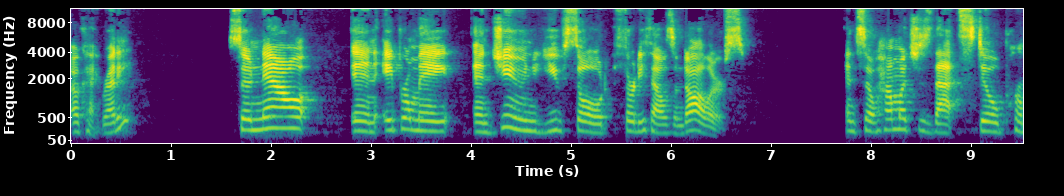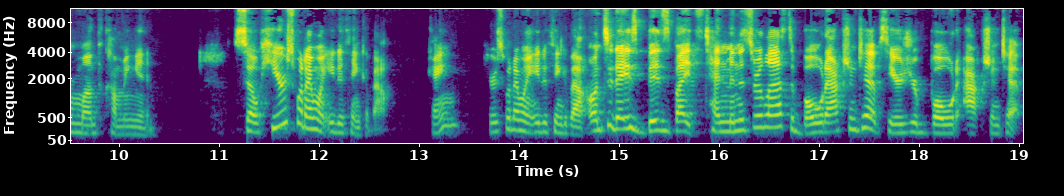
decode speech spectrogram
Okay, ready? So now in April, May, and June, you've sold $30,000. And so how much is that still per month coming in? So here's what I want you to think about. Okay. Here's what I want you to think about. On today's Biz Bites 10 minutes or less bold action tips, here's your bold action tip.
